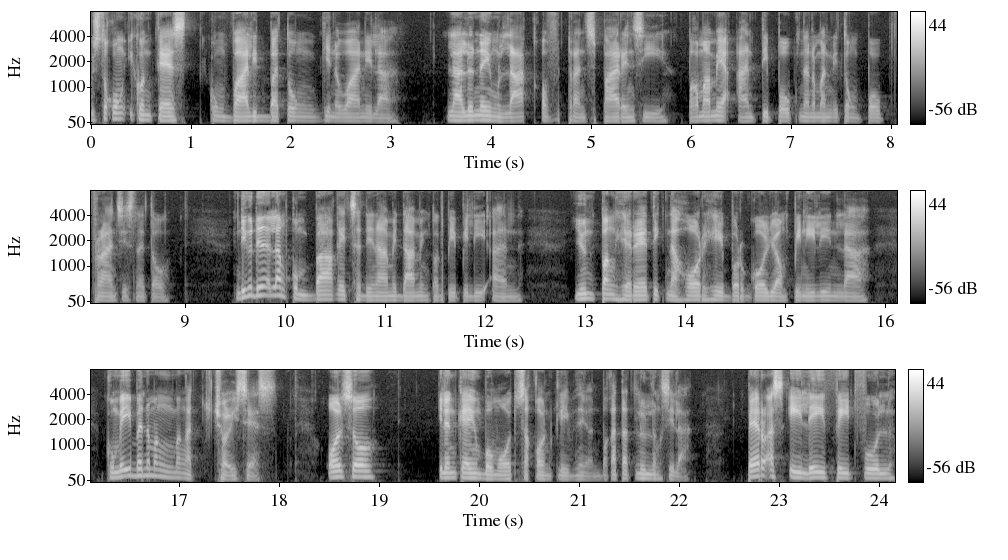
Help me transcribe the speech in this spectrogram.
Gusto kong i-contest kung valid ba tong ginawa nila, lalo na yung lack of transparency. Baka mamaya anti-pope na naman itong Pope Francis na ito. Hindi ko din alam kung bakit sa dinami-daming pagpipilian, yun pang heretic na Jorge Borgoglio ang pinili nila kung may iba namang mga choices. Also, ilan kayong bumoto sa conclave na yun? Baka tatlo lang sila. Pero as a lay faithful,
